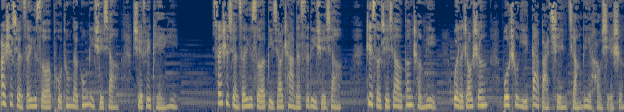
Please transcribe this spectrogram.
二是选择一所普通的公立学校，学费便宜；三是选择一所比较差的私立学校，这所学校刚成立。为了招生，拨出一大把钱奖励好学生。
